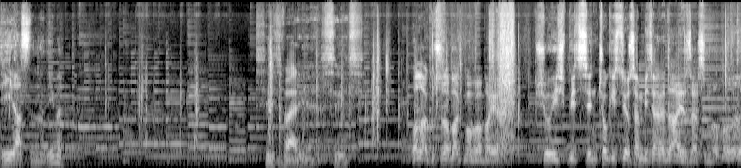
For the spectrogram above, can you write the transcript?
Değil aslında değil mi? Siz var ya siz. Vallahi kusura bakma baba ya. Şu iş bitsin. Çok istiyorsan bir tane daha yazarsın baba.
